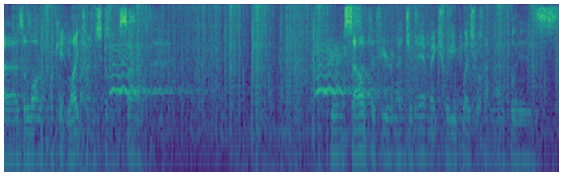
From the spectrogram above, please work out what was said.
Uh, there's a lot of fucking light tanks coming south. If you're in south, if you're an engineer, make sure you place your ammo, please.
